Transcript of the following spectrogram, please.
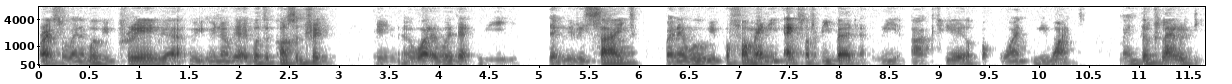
Right? So whenever we pray, we are we, you know we are able to concentrate in uh, whatever that we that we recite. Whenever we perform any acts of ibadah, we are clear of what we want, mental clarity.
